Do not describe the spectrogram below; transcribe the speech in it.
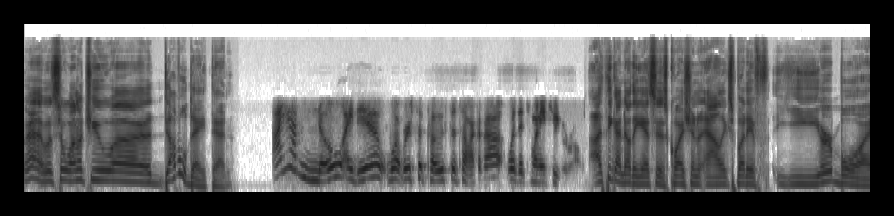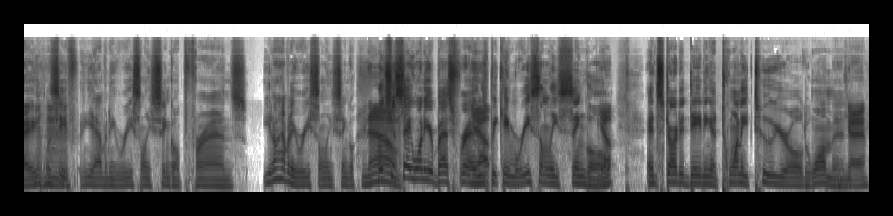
Yeah, well, so why don't you uh, double date then? I have no idea what we're supposed to talk about with a 22 year old. I think I know the answer to this question, Alex. But if your boy, let's see Mm-hmm. if you have any recently single friends. You don't have any recently single. No. Let's just say one of your best friends Yep. became recently single Yep. and started dating a 22 year old woman, Okay.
